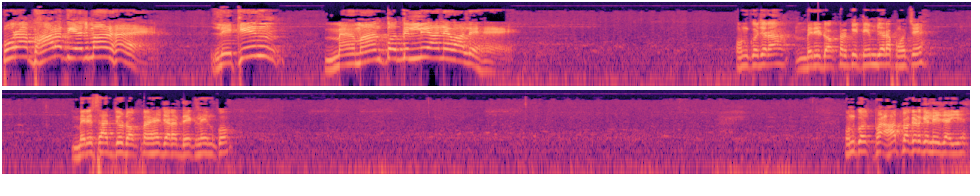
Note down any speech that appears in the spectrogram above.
पूरा भारत यजमान है लेकिन मेहमान तो दिल्ली आने वाले हैं उनको जरा मेरी डॉक्टर की टीम जरा पहुंचे मेरे साथ जो डॉक्टर हैं, जरा देख लें इनको। उनको हाथ पकड़ के ले जाइए।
